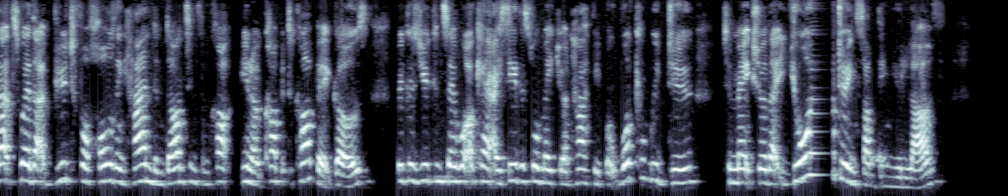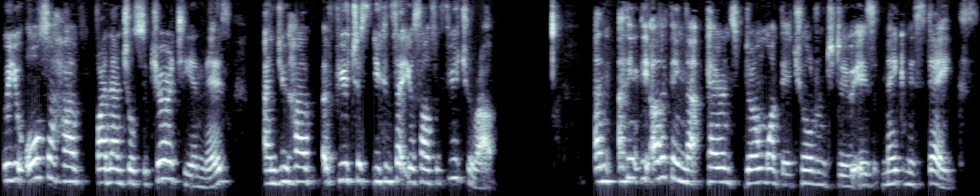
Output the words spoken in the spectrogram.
that's where that beautiful holding hand and dancing from car- you know carpet to carpet goes because you can say well okay i see this will make you unhappy but what can we do to make sure that you're doing something you love but you also have financial security in this and you have a future you can set yourself a future up and i think the other thing that parents don't want their children to do is make mistakes.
